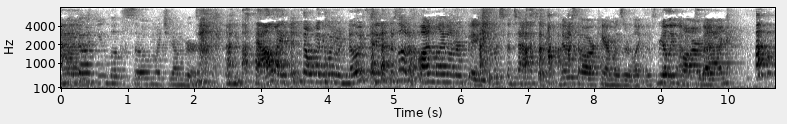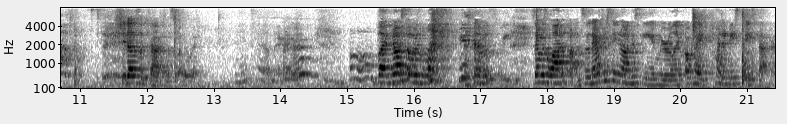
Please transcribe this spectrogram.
my and God, you look so much younger. can you tell? I didn't know if anyone would notice. There's not a fine line on her face. She looks fantastic. Notice how our cameras are like this. really far back. She does look fabulous, by the way. Oh, but no, so it was a lot. So sweet. So it was a lot of fun. So then after St. Augustine, we were like, okay, Kennedy Space Center.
